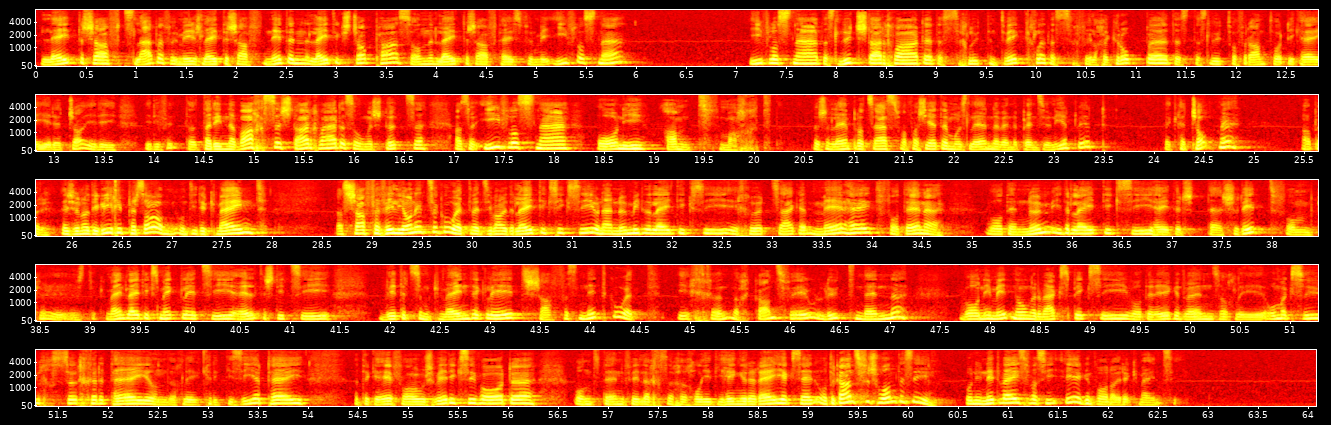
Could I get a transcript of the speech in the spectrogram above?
Leiterschaftsleben, für mich ist Leiterschaft nicht ein Leitungsjob haben, sondern Leiterschaft heisst für mich Einfluss nehmen. Einfluss nehmen, dass Leute stark werden, dass sich Leute entwickeln, dass sich vielleicht eine Gruppe, dass, dass Leute, die Verantwortung haben, ihre, ihre, ihre, darin wachsen, stark werden, so unterstützen. Also Einfluss nehmen ohne Amt, Macht. Das ist ein Lernprozess, den fast jeder muss lernen muss, wenn er pensioniert wird. Er hat keinen Job mehr. Aber es ist ja noch die gleiche Person. Und in der Gemeinde, das schaffen viele auch nicht so gut, wenn sie mal in der Leitung waren und dann nicht mehr in der Leitung waren. Ich würde sagen, die Mehrheit von denen, die dann nicht mehr in der Leitung waren, haben den Schritt vom Gemeindeleitungsmitglied sein, Älteste sein, wieder zum Gemeindeglied, schaffen es nicht gut. Ich könnte noch ganz viele Leute nennen, wo ich mitten unterwegs war, die dann irgendwann so ein bisschen umgesuchert haben und ein bisschen kritisiert haben der GV schwierig geworden und dann vielleicht sich ein bisschen die hinteren Reihen gesehen oder ganz verschwunden sind und ich nicht weiß, was sie irgendwo in eurer Gemeinde sind.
